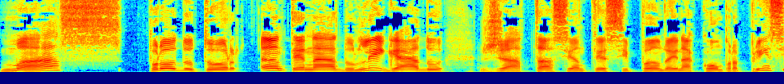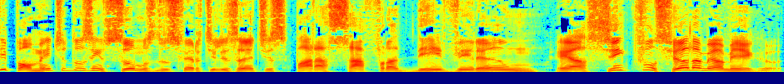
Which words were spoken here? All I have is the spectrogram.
mas produtor antenado, ligado, já está se antecipando aí na compra, principalmente dos insumos dos fertilizantes para a safra de verão. É assim que funciona, meu amigo.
